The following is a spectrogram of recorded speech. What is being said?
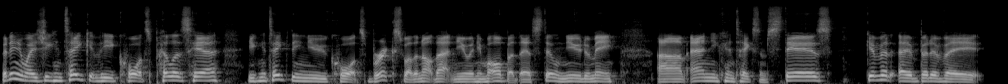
But anyways, you can take the quartz pillars here. You can take the new quartz bricks. Well, they're not that new anymore, but they're still new to me. Um, and you can take some stairs, give it a bit of a,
